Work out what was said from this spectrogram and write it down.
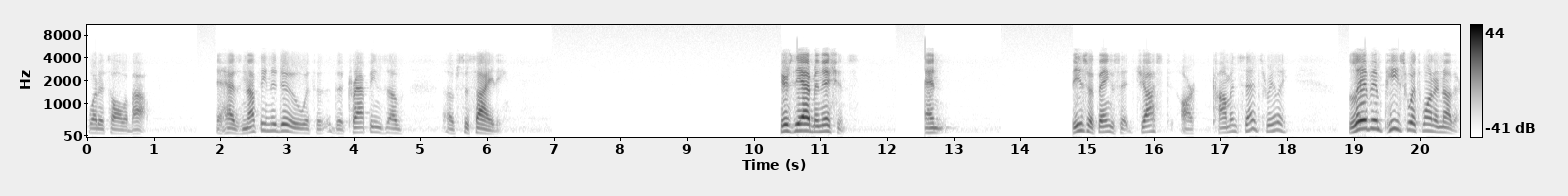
what it's all about. It has nothing to do with the, the trappings of, of society. Here's the admonitions. And these are things that just are common sense, really. Live in peace with one another.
